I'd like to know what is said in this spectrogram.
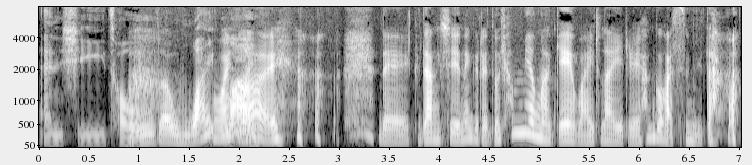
And she told a white, white lie. lie. 네, 그 당시에는 그래도 현명하게 white lie를 한 것 같습니다.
